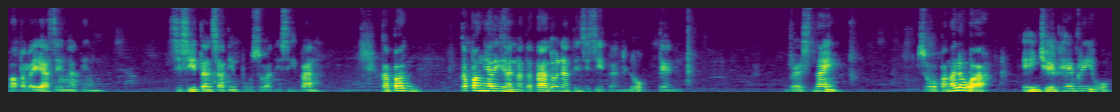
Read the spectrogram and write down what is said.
papalayasin natin sisitan sa ating puso at isipan. Kapag kapangyarihan matatalo natin si Satan, Luke 10, verse 9. So, pangalawa, angel, Hebreo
